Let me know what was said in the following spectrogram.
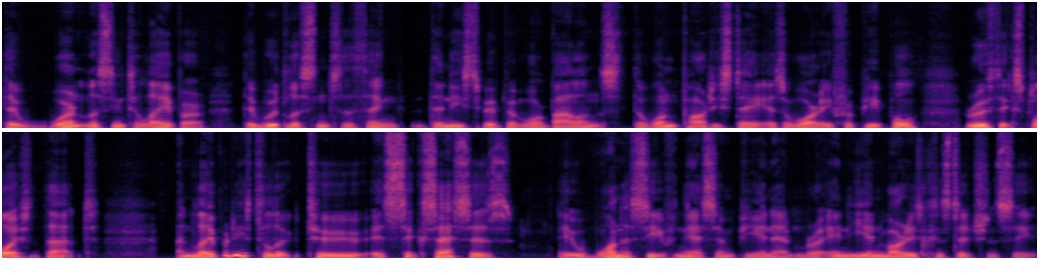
They weren't listening to Labour. They would listen to the thing, there needs to be a bit more balance. The one party state is a worry for people. Ruth exploited that. And Labour needs to look to its successes. It won a seat from the SNP in Edinburgh in Ian Murray's constituency.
